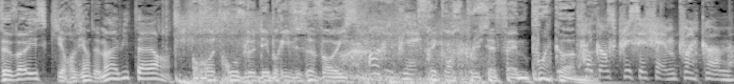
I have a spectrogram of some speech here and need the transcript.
The Voice, qui revient demain à 8h. Retrouve le débrief The Voice. En replay. Fréquenceplusfm.com. Fréquenceplusfm.com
